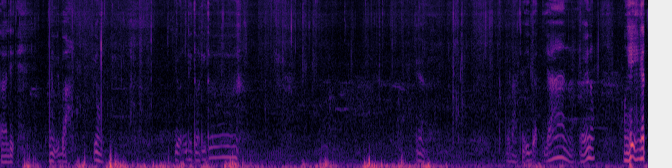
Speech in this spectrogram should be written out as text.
tali. Yung iba. Yung yun dito dito. Yan. Wala yung igat. Yan. Ayun o mga igat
